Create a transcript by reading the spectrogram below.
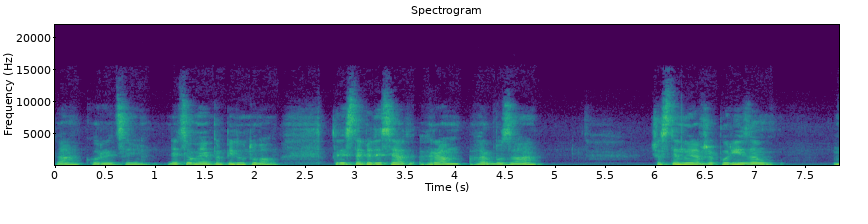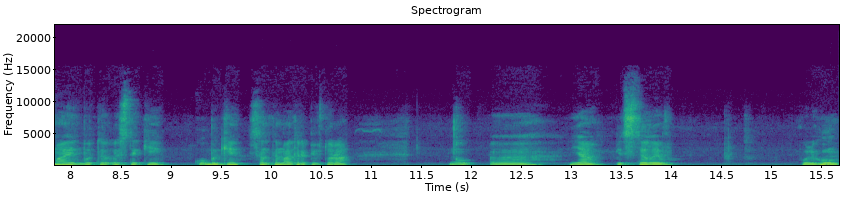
та корицею. Для цього я підготував 350 грам гарбуза. Частину я вже порізав. Мають бути ось такі кубики, сантиметри півтора. Ну, е- я підстелив фольгу,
